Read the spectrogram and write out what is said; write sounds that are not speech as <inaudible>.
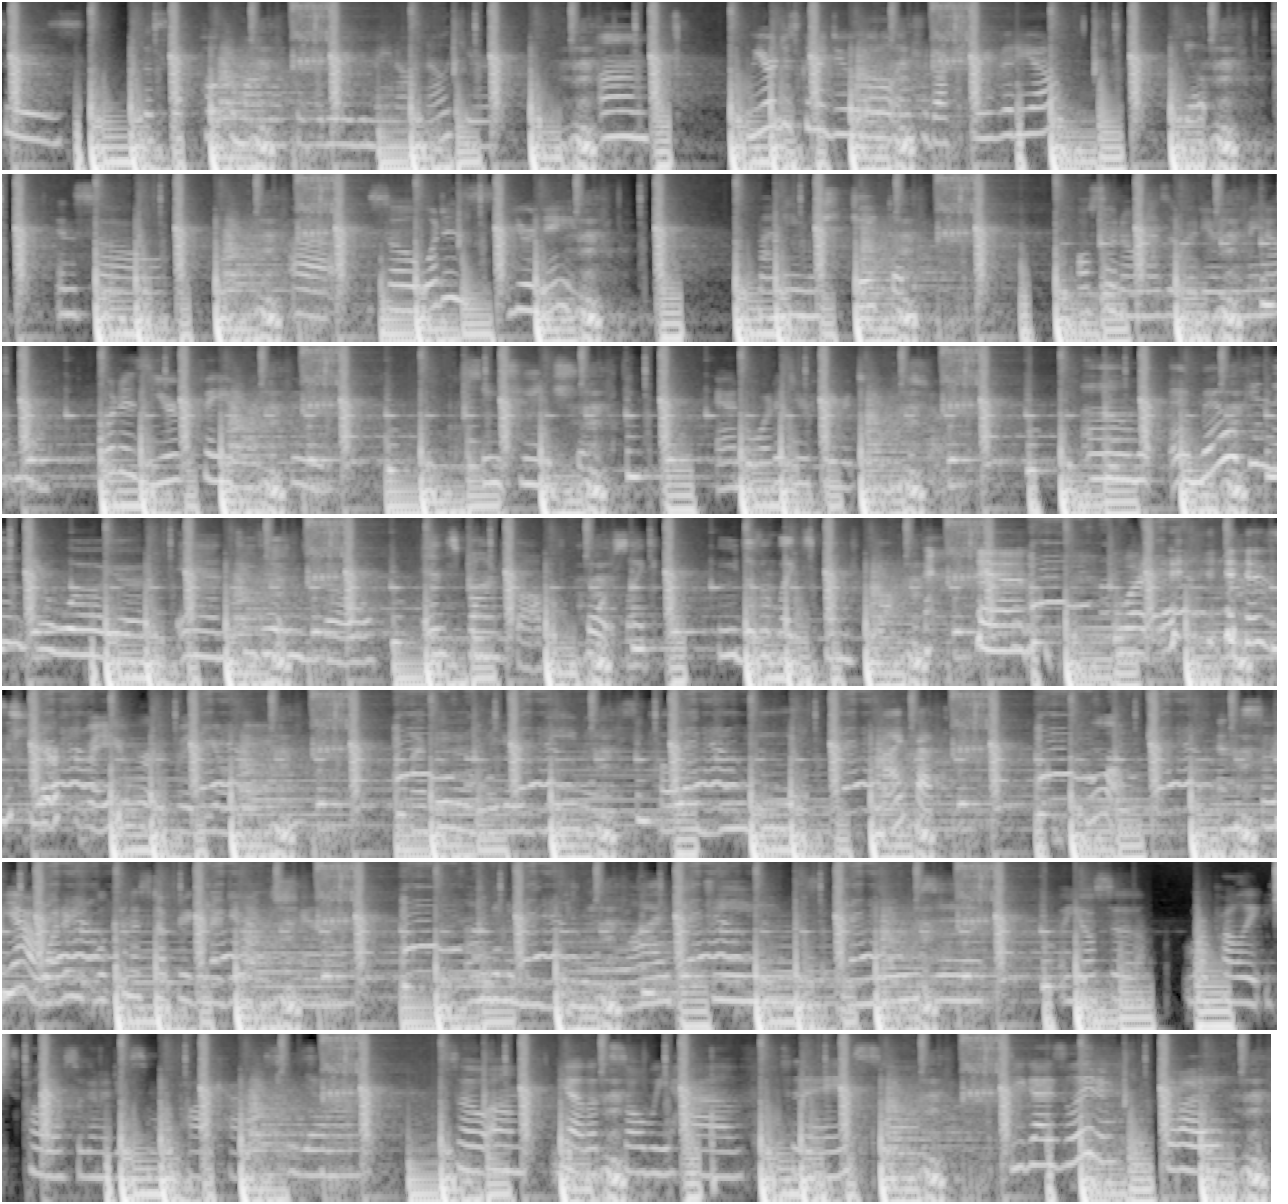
this is the Stuffed Pokemon with the video you may not know here. Um, we are just gonna do a little introductory video, Yep. and so, uh, so what is your name? My name is Jacob. Also known as a video you may not know. What is your favorite food? Sushi and shrimp. Course. Like, who doesn't like SpongeBob? <laughs> And what is your favorite video game? My favorite video game is Call of Duty Minecraft. Cool. And so yeah, what are you, what kind of stuff are you gonna do on this channel? I'm gonna be doing live streams, music. But you also we're probably he's probably also gonna do some more podcasts. Yeah. That's all we have today. So see you guys later. Bye.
